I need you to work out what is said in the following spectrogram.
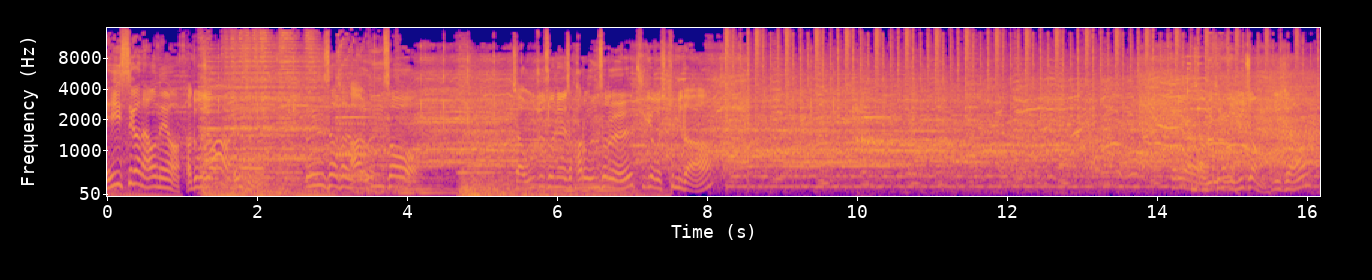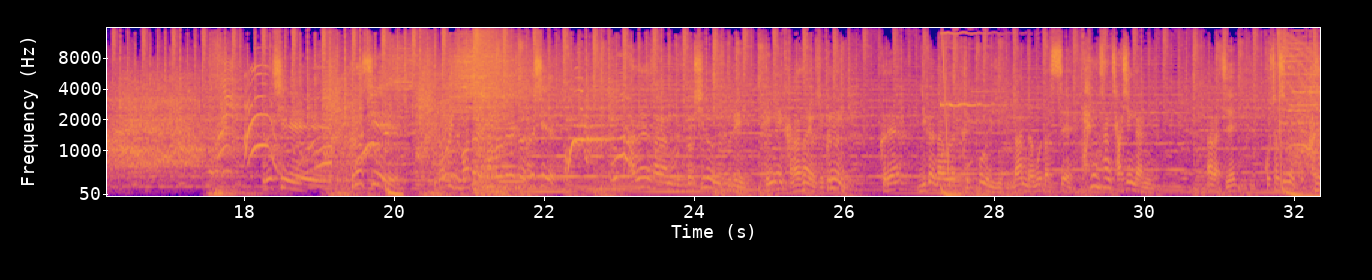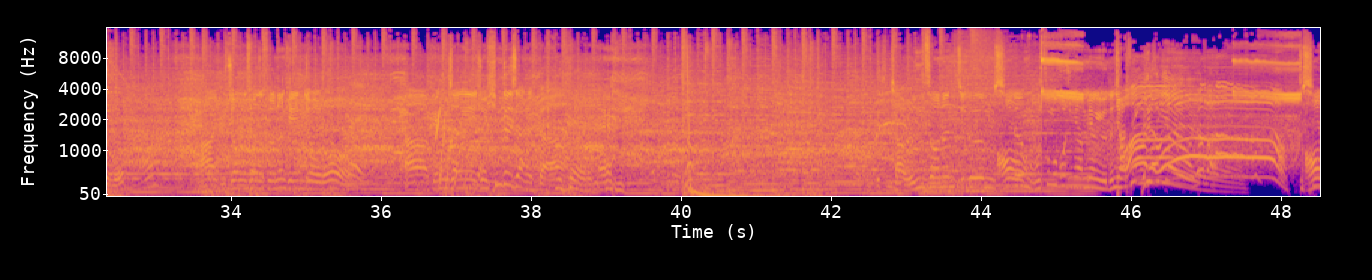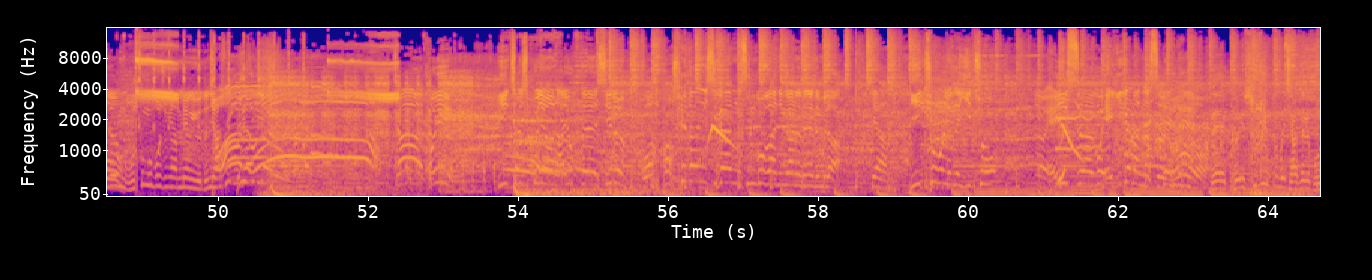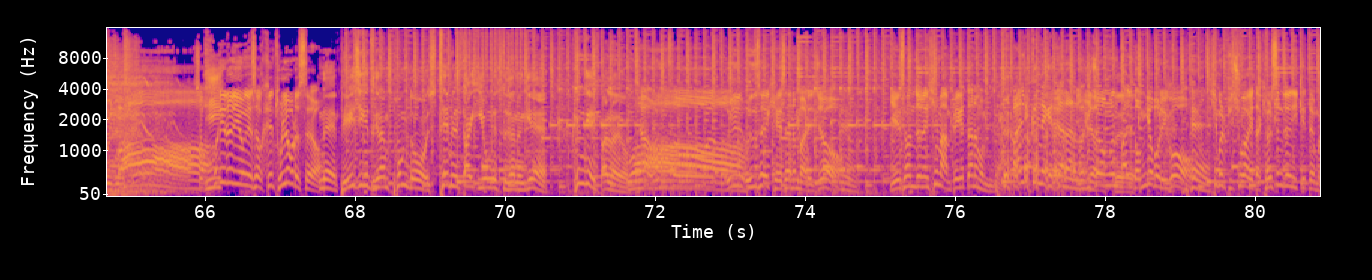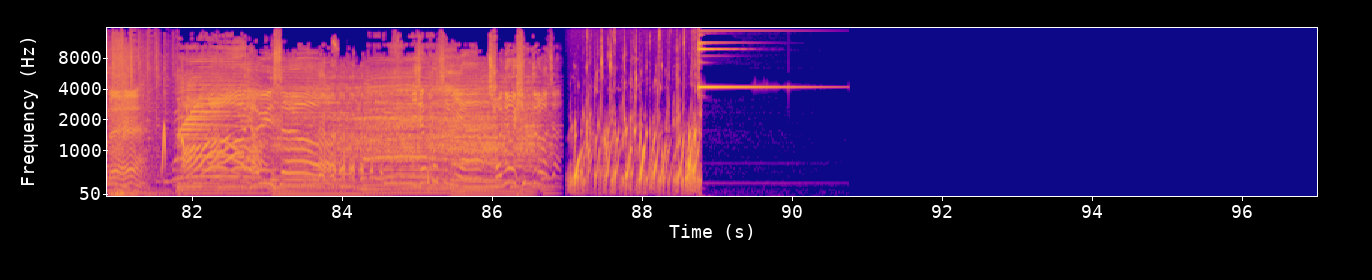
에이스가 나오네요. 아 누구죠? 은서 선수. 아 은서. 자 우주소녀에서 바로 은서를 추격을 시킵니다. 자 위켄드 유정. 유정. 그렇지. 그렇지. 여기서 바닥에 잡아내서 그렇지. 다른 사람들도 신혼들이 굉장히 강한 사람이었어. 그는 그래? 네가 나보다 특보이지. 난 너보다 세. 항상 자신감이. 알았지? 그 자신감 가져줘. 아 유정 선수는 개인적으로 아 굉장히 좀 힘들지 않을까. 네. 자 은서는 지금 씨름 우승 후보 중에 한 명이거든요. 씨름 우승 후보 중에 한 명이거든요. 자 거의 2019년 아육대 씨름 최단 시간 승부가 아닌가 하는 생각이 듭니다. 야, 2초 걸렸네 2초. 어, 에이스하고 애기가 만났어요. 네, 거의 수준급의 자세를 보여줘요. 저 허리를 이용해서 그냥 돌려버렸어요. 네, 베이직에 들어간 폼도 스텝을 딱 이용해서 들어가는 게 굉장히 빨라요. 자, 은서, 은, 은서의 계산은 말이죠. 예선전에 힘 안 빼겠다는 겁니다. 빨리 끝내겠다라는 거죠. 유정은 네. 빨리 넘겨버리고 네. 힘을 비축하겠다. 결승전이 있기 때문에. 아, 여유 있어요. 않.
